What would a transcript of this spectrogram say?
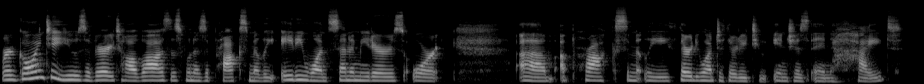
we're going to use a very tall vase. This one is approximately 81 centimeters or um, approximately 31 to 32 inches in height.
